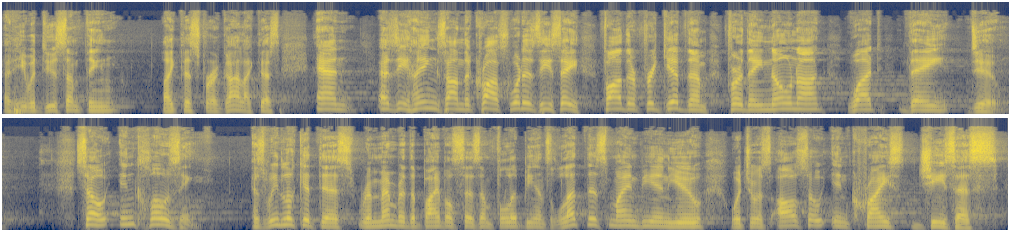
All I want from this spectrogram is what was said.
that he would do something like this for a guy like this. And as he hangs on the cross, what does he say? Father, forgive them, for they know not what they do. So, in closing, as we look at this, remember the Bible says in Philippians, let this mind be in you, which was also in Christ Jesus.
